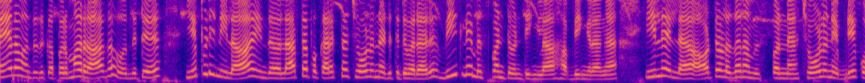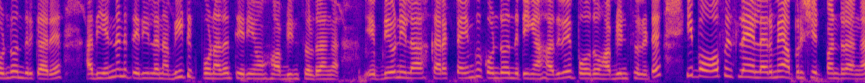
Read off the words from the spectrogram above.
மேலே வந்ததுக்கப்புறமா ராகவ் வந்துட்டு எப்படி நிலா இந்த லேப்டாப்பை கரெக்டாக சோழன் எடுத்துகிட்டு வராரு? வீட்லேயே மிஸ் பண்ணிட்டு வந்துட்டிங்களா? அப்படிங்கிறாங்க. இல்லை இல்லை ஆட்டோவில் தான் நான் மிஸ் பண்ணேன். சோழன் எப்படியோ கொண்டு வந்திருக்காரு. அது என்னென்னு தெரியல. நான் வீட்டுக்கு போனால் தான் தெரியும் அப்படின்னு சொல்கிறாங்க எப்படியோ நிலா கரெக்ட் டைமுக்கு கொண்டு வந்துட்டீங்க. அதுவே போதும் அப்படின்னு சொல்லிட்டு இப்போ ஆஃபீஸில் எல்லாருமே அப்ரிஷியேட் பண்ணுறாங்க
